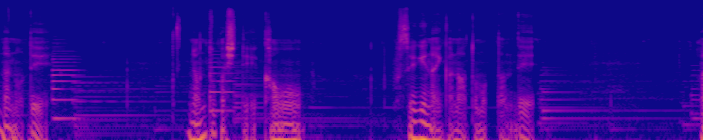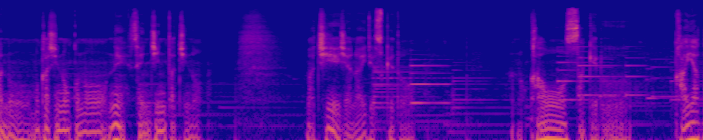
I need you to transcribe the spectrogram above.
なので、なんとかして顔を防げないかなと思ったんで、あの、昔のこのね、先人たちの、まあ、知恵じゃないですけど、あの顔を避ける、蚊帳っ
